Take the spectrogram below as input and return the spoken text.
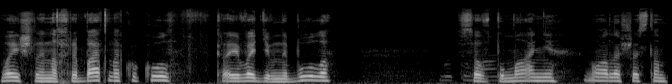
Вийшли на хребет на кукул, краєвидів не було, все в тумані, ну але щось там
